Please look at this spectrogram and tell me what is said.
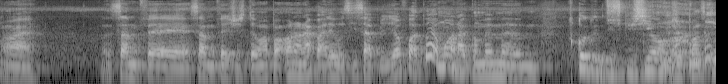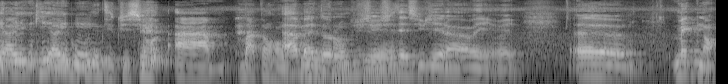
Ouais. Ça me, fait, ça me fait justement. On en a parlé aussi ça plusieurs fois. Toi et moi, on a quand même euh, trop de discussions. Je pense qu'il y, a eu, y a eu beaucoup de discussions à bâton rompu. À bâton rompu sur ces sujets-là, oui. oui. Euh, maintenant,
